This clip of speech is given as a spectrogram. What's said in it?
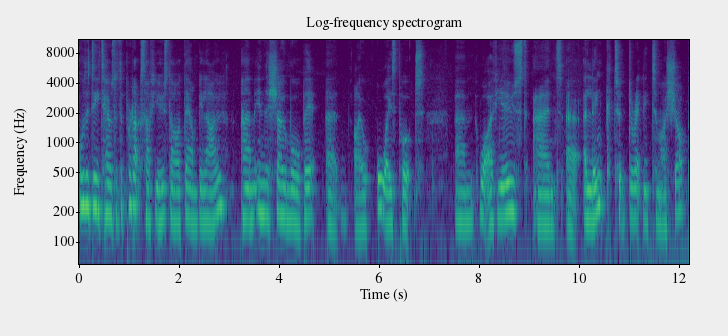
all the details of the products I've used are down below um, in the show more bit, uh, I'll always put um, what I've used and uh, a link to directly to my shop.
